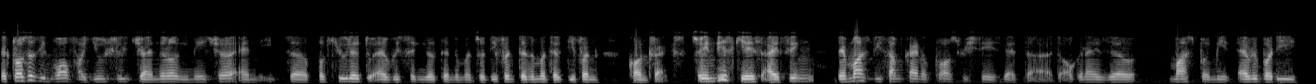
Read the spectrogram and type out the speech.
the clauses involved are usually general in nature and it's uh, peculiar to every single tournament. So different tournaments have different contracts. So in this case, I think there must be some kind of clause which says that uh, the organizer must permit everybody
